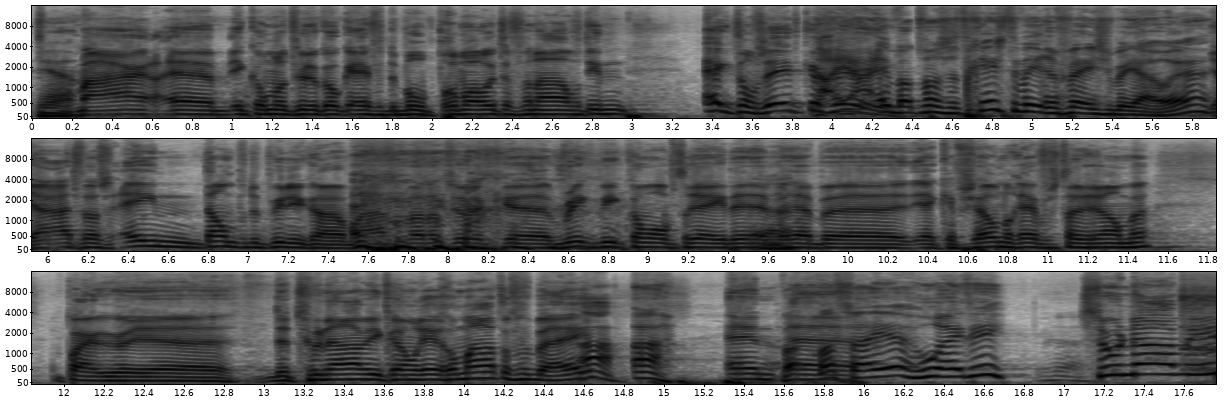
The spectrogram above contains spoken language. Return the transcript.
Ja. Maar eh, ik kom natuurlijk ook even de boel promoten vanavond in Ekdoms Eetcafé. Nou ja, en wat was het gisteren weer een feestje bij jou, hè? Ja, het was één dampende punica. Maar we natuurlijk eh, Rigby kwam optreden. En we hebben, ja, ik heb zelf nog even staan rammen. Een paar uur. eh, de tsunami kwam regelmatig voorbij. Ah, ah. En, Wa- wat zei je? Hoe heet hij? Tsunami!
